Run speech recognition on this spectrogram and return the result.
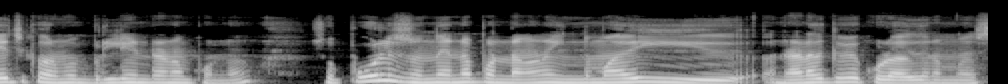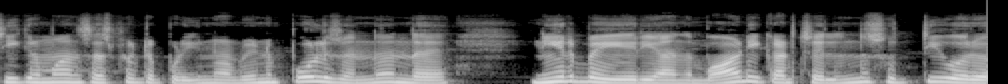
ஏஜுக்கு ரொம்ப ப்ரில்லியண்ட்டான பொண்ணு. ஸோ போலீஸ் வந்து என்ன பண்ணுறாங்கன்னா இந்த மாதிரி நடக்கவே கூடாது நம்ம சீக்கிரமாக அந்த சஸ்பெக்டை பிடிக்கணும் அப்படின்னு போலீஸ் வந்து அந்த நியர்பை ஏரியா அந்த பாடி கிடச்சதுலேருந்து சுற்றி ஒரு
